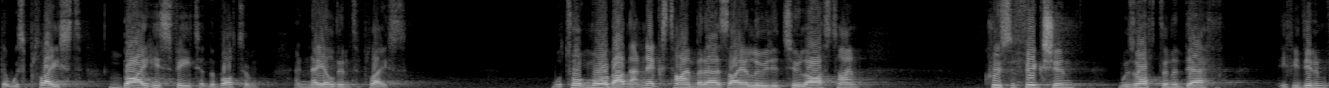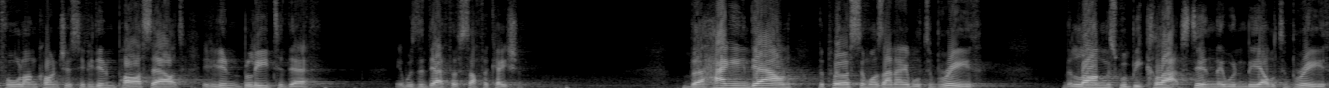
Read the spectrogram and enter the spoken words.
that was placed by his feet at the bottom and nailed into place. We'll talk more about that next time, but as I alluded to last time, crucifixion was often a death if he didn't fall unconscious, if he didn't pass out, if he didn't bleed to death. It was the death of suffocation. The hanging down, the person was unable to breathe. The lungs would be collapsed in, they wouldn't be able to breathe,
